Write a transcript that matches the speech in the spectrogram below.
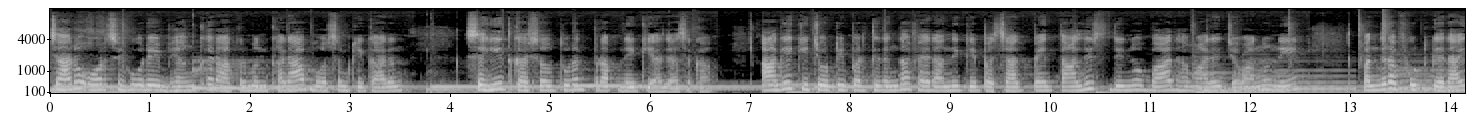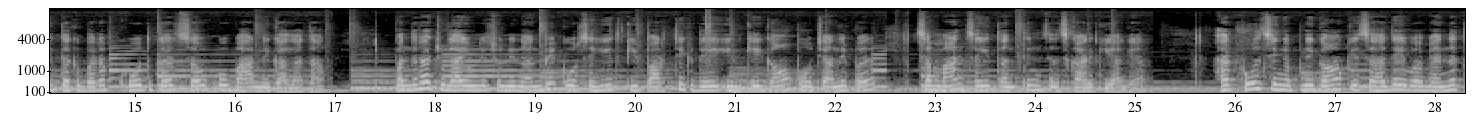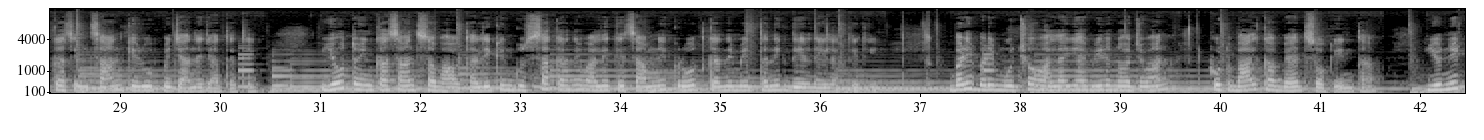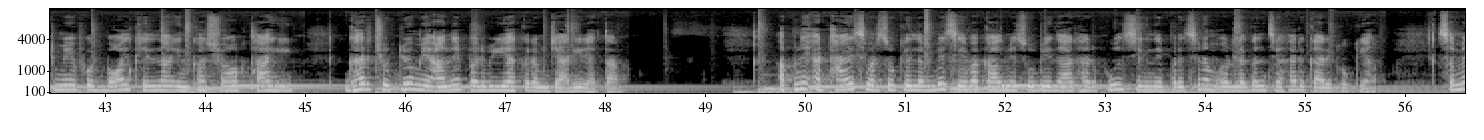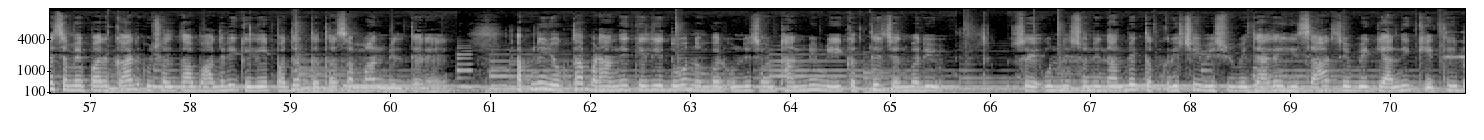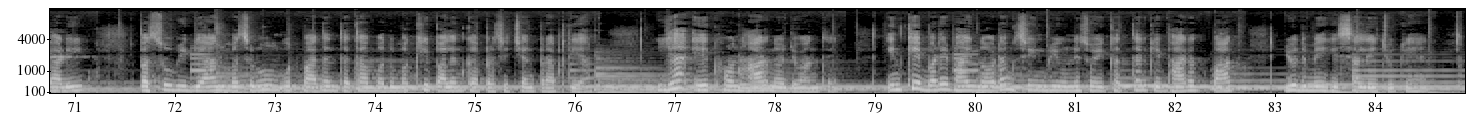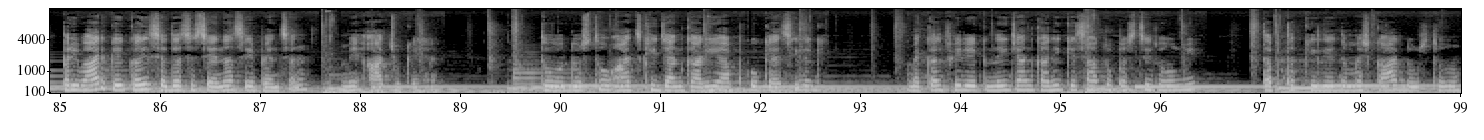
चारों ओर से हो रहे भयंकर आक्रमण खराब मौसम के कारण शहीद का शव तुरंत प्राप्त नहीं किया जा सका। आगे की चोटी पर तिरंगा फहराने के पश्चात 45 दिनों बाद हमारे जवानों ने 15 फुट गहराई तक बर्फ़ खोद कर शव को बाहर निकाला था। 15 जुलाई 1999 को शहीद की पार्थिव देह इनके गाँव पहुँचाने पर सम्मान सहित अंतिम संस्कार किया गया। हरफूल सिंह अपने गाँव के सहदय व मेहनत कश इंसान के रूप में जाने जाते थे। यो तो इनका शांत स्वभाव था, लेकिन गुस्सा करने वाले के सामने क्रोध करने में तनिक देर नहीं लगती थी। बड़ी बड़ी मूछों वाला यह वीर नौजवान फुटबॉल का बेहद शौकीन था। यूनिट में फुटबॉल खेलना इनका शौक था ही। घर छुट्टियों में आने पर भी यह क्रम जारी रहता। अपने 28 वर्षों के लंबे सेवा काल में सूबेदार हरफूल सिंह ने परिश्रम और लगन से हर कार्य को किया। समय समय पर कार्य कुशलता बहादुरी के लिए पदक तथा सम्मान मिलते रहे। अपनी योग्यता बढ़ाने के लिए 2 नवंबर उन्नीस में इकतीस जनवरी से उन्नीस सौ निन्यानवे तक कृषि विश्वविद्यालय हिसार से वैज्ञानिक खेती बाड़ी, पशु विज्ञान, मशरूम उत्पादन तथा मधुमक्खी पालन का प्रशिक्षण प्राप्त किया। यह एक होनहार नौजवान थे। इनके बड़े भाई नौरंग सिंह भी 1971 के भारत पाक युद्ध में हिस्सा ले चुके हैं। परिवार के कई सदस्य सेना से पेंशन में आ चुके हैं। तो दोस्तों, आज की जानकारी आपको कैसी लगी? मैं कल फिर एक नई जानकारी के साथ उपस्थित होंगी। तब तक के लिए नमस्कार दोस्तों।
